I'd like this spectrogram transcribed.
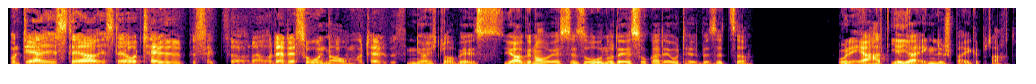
Und der ist der ist der Hotelbesitzer, oder? Oder der Sohn Genau. von dem Hotelbesitzer. Ja, ich glaube, er ist, ja genau, er ist der Sohn oder er ist sogar der Hotelbesitzer. Und er hat ihr ja Englisch beigebracht.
